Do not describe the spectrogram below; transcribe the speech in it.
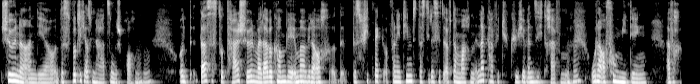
Schöne an dir? Und das wirklich aus dem Herzen gesprochen. Und das ist total schön, weil da bekommen wir immer wieder auch das Feedback von den Teams, dass die das jetzt öfter machen, in der Kaffeeküche, wenn sie sich treffen oder auch vom Meeting. Einfach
